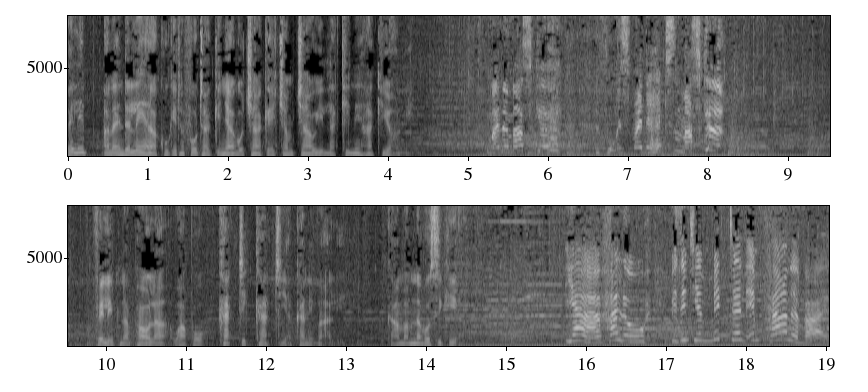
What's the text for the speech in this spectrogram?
philip anaendelea kukitafuta kinyago chake cha mchawi lakini hakioni Meine Maske! Wo ist meine Hexenmaske? philip na paula wapo katikati ya kanivali kama mnavyosikia Ja, hallo, wir sind hier mitten im Karneval.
